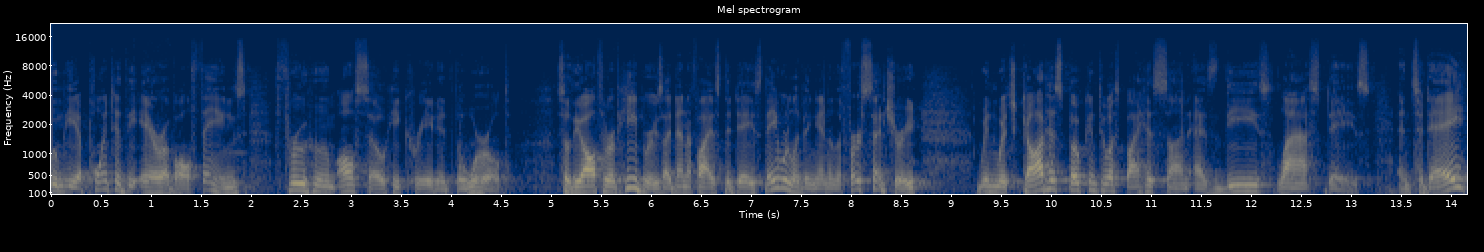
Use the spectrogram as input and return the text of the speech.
whom He appointed the heir of all things, through whom also He created the world. So the author of Hebrews identifies the days they were living in in the first century, in which God has spoken to us by His Son as these last days. And today,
